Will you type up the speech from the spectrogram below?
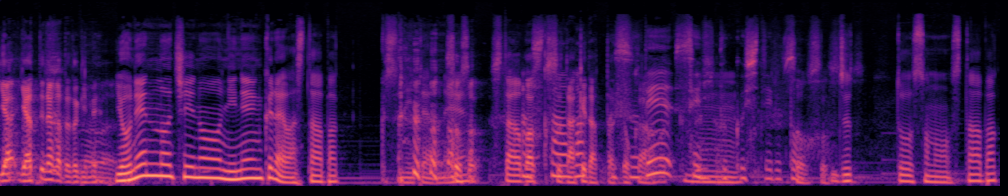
ややってなかった時ね。まあ。4年のうちの2年くらいはスターバックスにいたよね。そうそう。スターバックスだけだったりとか。スターバックスで潜伏してると、そうそうそう。ずっとそのスターバッ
